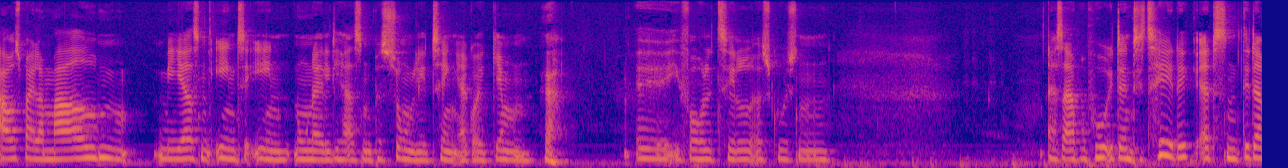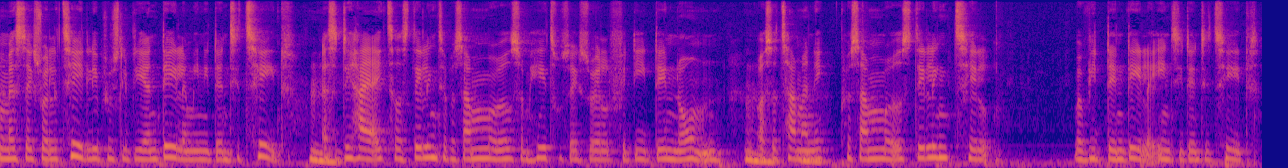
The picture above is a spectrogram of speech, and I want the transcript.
afspejler meget mere sådan en til en nogle af alle de her sådan personlige ting, jeg går igennem Ja. øh, i forhold til at skulle sådan... Altså apropos identitet, ikke? at sådan det der med seksualitet lige pludselig bliver en del af min identitet. Mm. Altså det har jeg ikke taget stilling til på samme måde som heteroseksuel, fordi det er normen. Mm. Og så tager man ikke på samme måde stilling til, hvorvidt det er en del af ens identitet.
